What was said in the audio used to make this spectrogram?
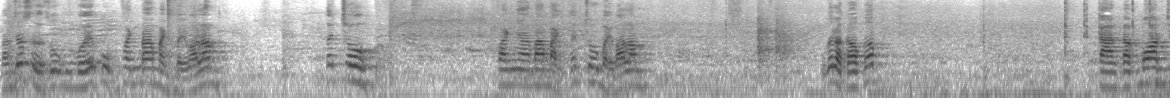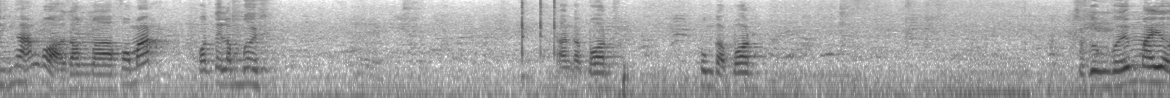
Đằng trước sử dụng với cụm phanh ba mạch 735 Techo phanh à, ba mảnh Techo 735 rất là cao cấp. Càng carbon chính hãng của dòng à, format con T50 càng carbon, khung carbon. Sử dụng với Mayer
